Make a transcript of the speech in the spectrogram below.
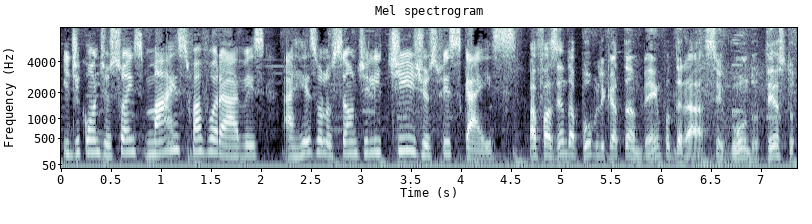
e de condições mais favoráveis à resolução de litígios fiscais. A Fazenda Pública também poderá, segundo o texto,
